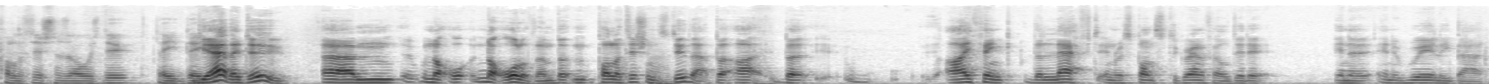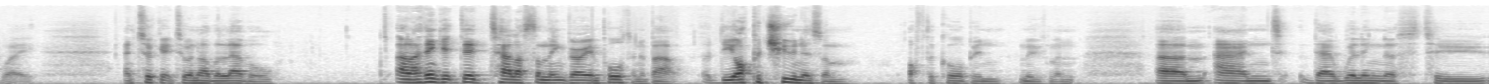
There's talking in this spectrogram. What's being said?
politicians always do? They, they yeah, they do. Um, not not all of them, but politicians mm. do that. But I but I think the left, in response to Grenfell, did it in a in a really bad way, and took it to another level. And I think it did tell us something very important about the opportunism of the Corbyn movement um, and their willingness to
